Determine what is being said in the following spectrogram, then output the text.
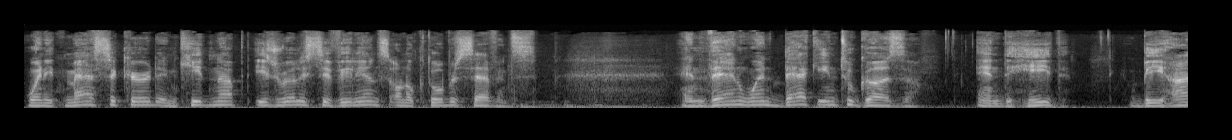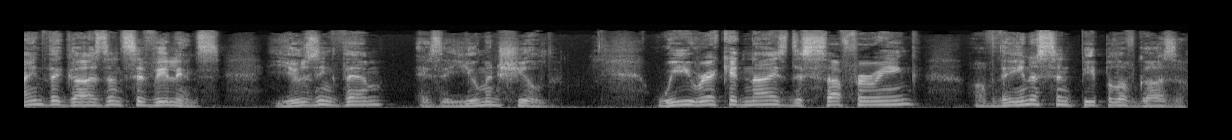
when it massacred and kidnapped Israeli civilians on October 7th, and then went back into Gaza and hid behind the Gazan civilians, using them as a human shield. We recognize the suffering of the innocent people of Gaza.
